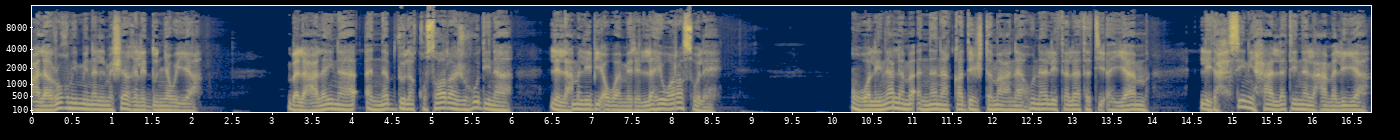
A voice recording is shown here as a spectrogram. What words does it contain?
على الرغم من المشاغل الدنيوية. بل علينا أن نبذل قصارى جهودنا للعمل بأوامر الله ورسوله. ولنعلم أننا قد اجتمعنا هنا لثلاثة أيام لتحسين حالتنا العملية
